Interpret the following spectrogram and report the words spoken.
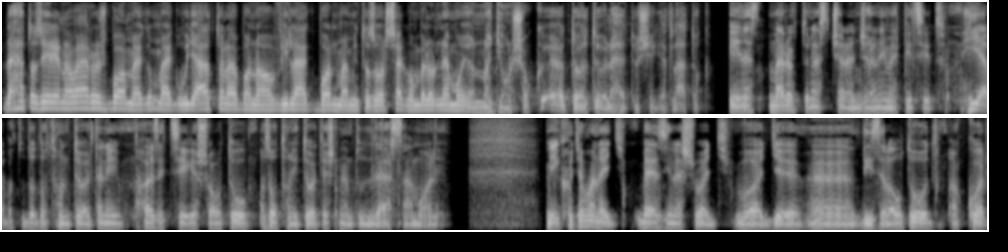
de hát azért én a városban, meg, meg úgy általában a világban, mármint az országon belül nem olyan nagyon sok töltő lehetőséget látok. Én ezt, már rögtön ezt challenge egy picit. Hiába tudod otthon tölteni, ha ez egy céges autó, az otthoni töltést nem tudod elszámolni. Még hogyha van egy benzines vagy, vagy uh, dízel autód, akkor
